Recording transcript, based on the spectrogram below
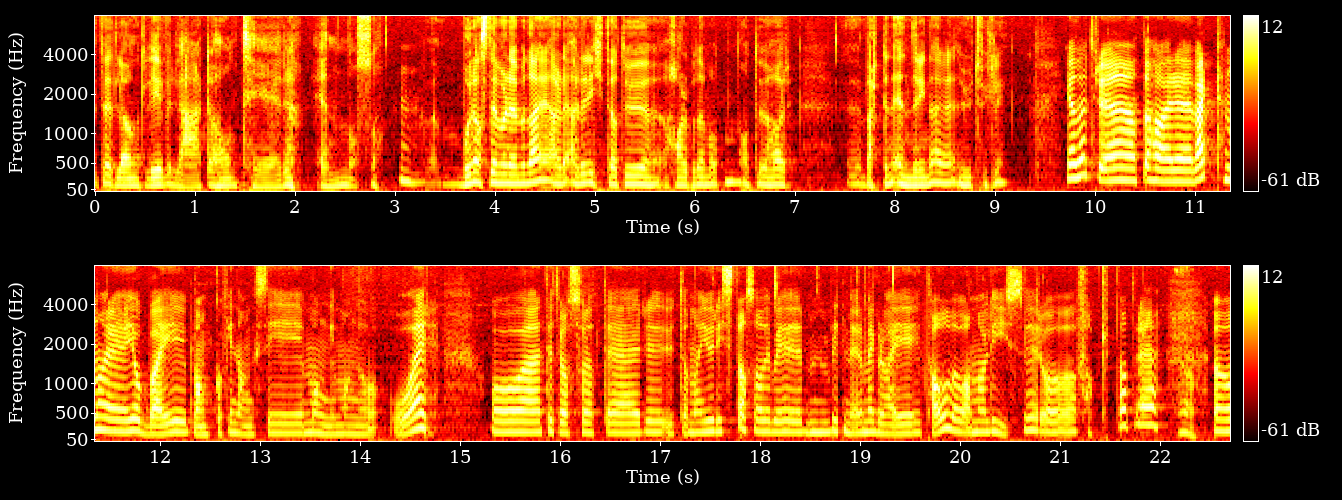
etter et langt liv lært å håndtere enden også. Mm. Hvordan stemmer det med deg? Er det, er det riktig at du har det på den måten? At du har eh, vært en endring der, en utvikling? Ja, det tror jeg at det har vært. Nå har jeg jobba i bank og finans i mange, mange år. Og til tross for at jeg er utdanna jurist, så har jeg blitt- mer og mer glad i tall og analyser og fakta, tror jeg. Ja. Og,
